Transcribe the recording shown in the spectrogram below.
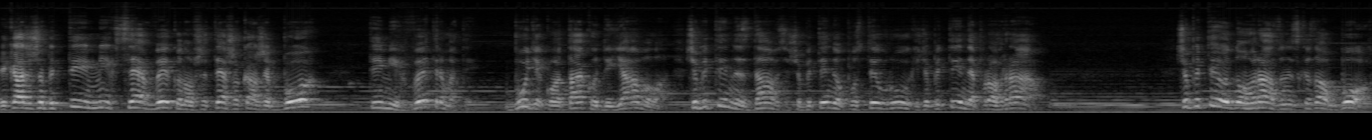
І каже, щоб ти міг все виконавши те, що каже Бог, ти міг витримати будь-яку атаку диявола, щоб ти не здався, щоб ти не опустив руки, щоб ти не програв. Щоб ти одного разу не сказав Бог,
